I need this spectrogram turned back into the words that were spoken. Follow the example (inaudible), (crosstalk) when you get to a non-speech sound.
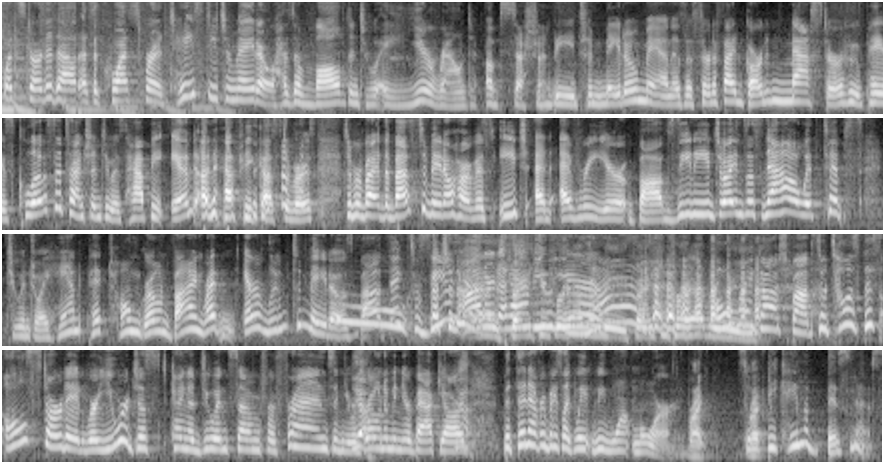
What started out as a quest for a tasty tomato has evolved into a year round obsession. The Tomato Man is a certified garden master who pays close attention to his happy and unhappy (laughs) customers to provide the best tomato harvest each and every year. Bob Zeni joins us now with tips to enjoy hand picked, homegrown, vine ripened heirloom tomatoes. Bob, thanks for Such being an here. honor to Thank have you you for here. having me. Thank you for having Oh me. Oh my gosh, Bob. So tell us, this all started where you were just kind of doing some for friends and you were Yeah. growing them in your backyard. Yeah. But then everybody's like, wait, we want more. Right. So right. it became a business.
